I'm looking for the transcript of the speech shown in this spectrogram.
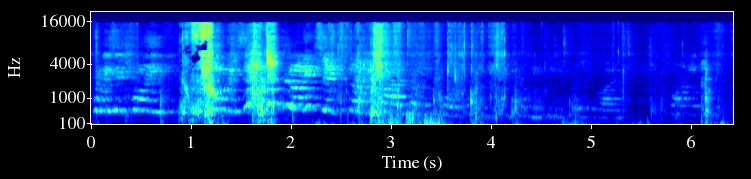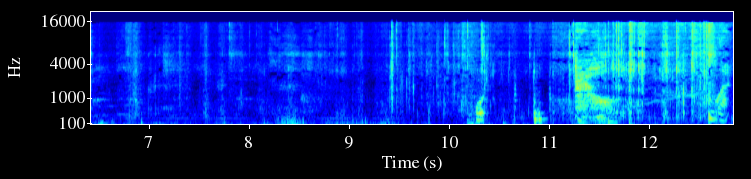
26, 20, 26, 26, 25, 24, 23, 21, 20, 19. Ow. What?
